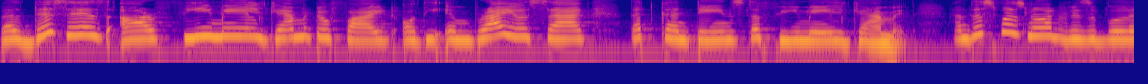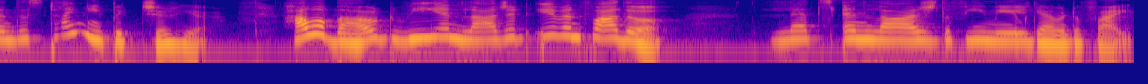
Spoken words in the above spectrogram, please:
Well, this is our female gametophyte or the embryo sac that contains the female gamete. And this was not visible in this tiny picture here. How about we enlarge it even further? Let's enlarge the female gametophyte.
